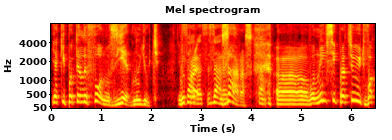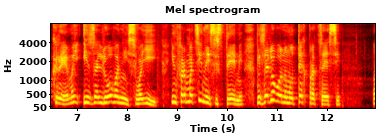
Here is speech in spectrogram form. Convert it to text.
які по телефону з'єднують. Ви Зараз, пра- зараз. зараз. Так. Е, вони всі працюють в окремій ізольованій своїй інформаційній системі, в ізольованому техпроцесі. Е,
